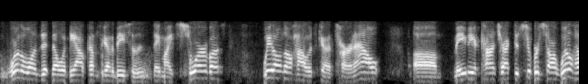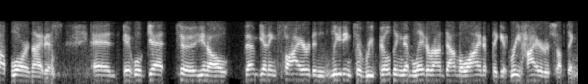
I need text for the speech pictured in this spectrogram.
we're the ones that know what the outcome's going to be, so they might swerve us. We don't know how it's going to turn out. Um, maybe a contracted superstar will help Laurinaitis, and it will get to, you know, them getting fired and leading to rebuilding them later on down the line if they get rehired or something.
